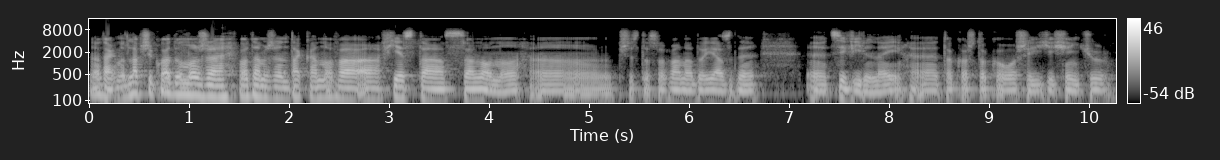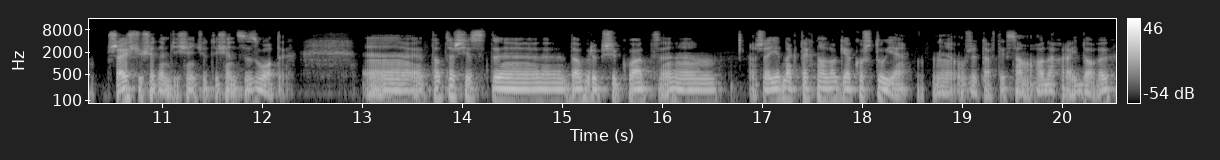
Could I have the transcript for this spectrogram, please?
No tak, no dla przykładu może podam, że taka nowa Fiesta z salonu e, przystosowana do jazdy e, cywilnej e, to koszt około 66-70 tysięcy złotych. To też jest dobry przykład, że jednak technologia kosztuje użyta w tych samochodach rajdowych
